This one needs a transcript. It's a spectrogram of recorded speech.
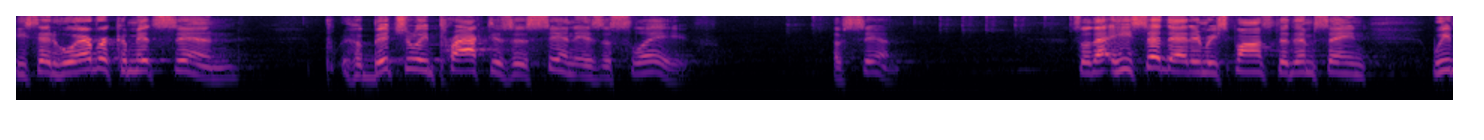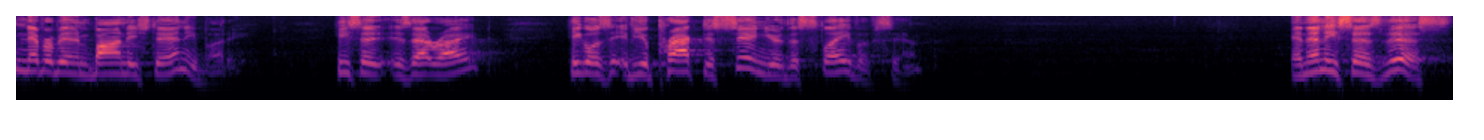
He said, Whoever commits sin, habitually practices sin, is a slave of sin. So that he said that in response to them saying, We've never been in bondage to anybody. He said, Is that right? He goes, If you practice sin, you're the slave of sin. And then he says this,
